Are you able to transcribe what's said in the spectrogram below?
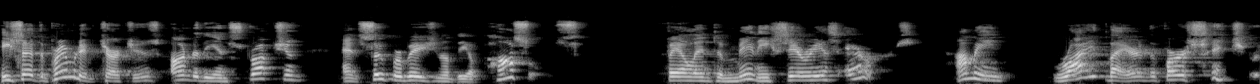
He said the primitive churches, under the instruction and supervision of the apostles, fell into many serious errors. I mean, right there in the first century,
